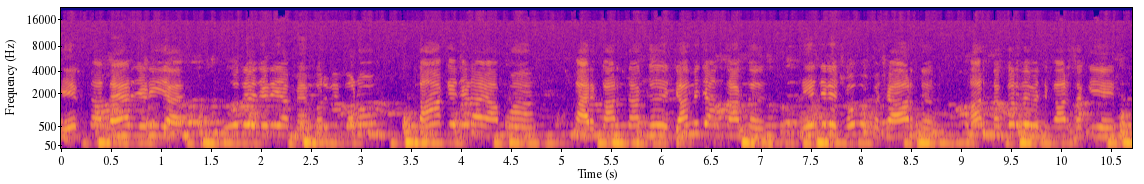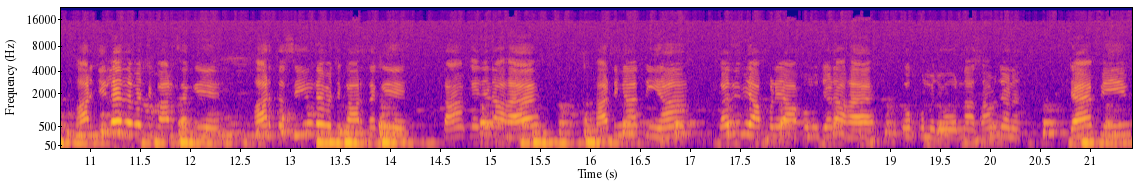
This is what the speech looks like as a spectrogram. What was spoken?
ਏਕਤਾ ਲਹਿਰ ਜਿਹੜੀ ਹੈ, ਉਹਦੇ ਜਿਹੜੇ ਆ ਮੈਂਬਰ ਵੀ ਬਣੋ ਘਰ ਘਰ ਤੱਕ, ਜਨ ਜਨ ਤੱਕ ਇਹ ਜਿਹੜੇ ਸ਼ੁਭ ਪਛਾਰਤ ਹਰ ਨਗਰ ਦੇ ਵਿੱਚ ਕਰ ਸਕੀਏ, ਹਰ ਜ਼ਿਲ੍ਹੇ ਦੇ ਵਿੱਚ ਕਰ ਸਕੀਏ, ਹਰ ਤਹਿਸੀਲ ਦੇ ਵਿੱਚ ਕਰ ਸਕੀਏ, ਤਾਂ ਕਿ ਜਿਹੜਾ ਹੈ, ਸਾਡੀਆਂ ਧੀਆਂ ਕਦੇ ਵੀ ਆਪਣੇ ਆਪ ਨੂੰ ਜਿਹੜਾ ਹੈ, ਉਹ ਕਮਜ਼ੋਰ ਨਾ ਸਮਝਣ। ਜੈ ਭੀਮ,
